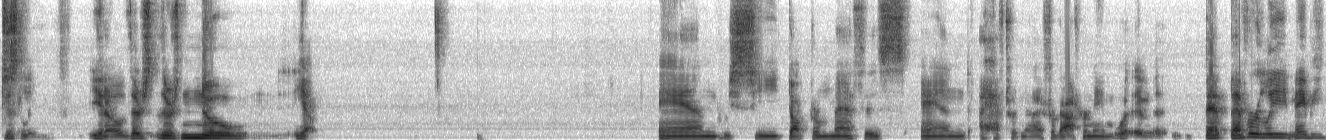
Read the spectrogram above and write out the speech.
Just leave. You know, there's there's no yeah. And we see Dr. Mathis and I have to admit I forgot her name. Uh, Be Beverly maybe.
